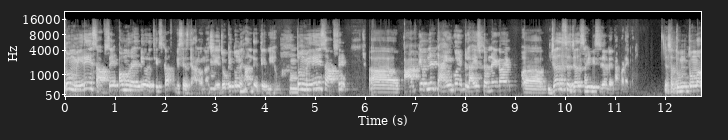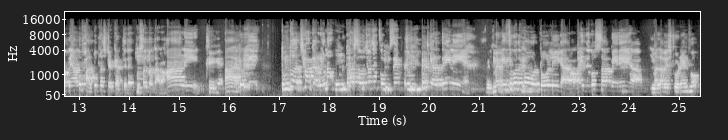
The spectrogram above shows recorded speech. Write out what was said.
तो मेरे हिसाब से अब मोरालिटी और एथिक्स का विशेष ध्यान होना चाहिए जो कि तुम ध्यान देते भी हो। हम्म। तो मेरे हिसाब से आ, आपके अपने टाइम को यूटिलाइज करने का जल्द से जल्द सही डिसीज़न लेना पड़ेगा। जैसा तुम तुम अपने आप को फालतू फ्रस्ट्रेट करते रहे तो सच बता रहा हूँ। हाँ नहीं। ठीक है। हाँ क्योंकि तुम तो अच्छा कर रहे हो ना उनका सोचो जो तुमसे तुम कुछ करते ही नहीं है। मैं किसी को देखो वो ट्रोल नहीं कर रहा हूँ। भाई देखो सब मेरे मतलब स्टूडेंट हो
